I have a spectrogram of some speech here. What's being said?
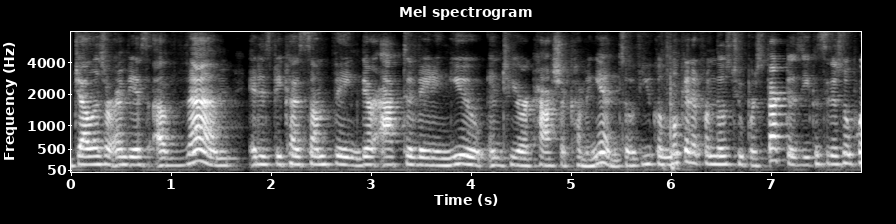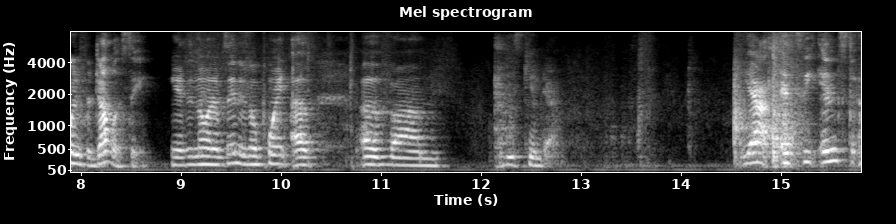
jealous or envious of them, it is because something, they're activating you into your Akasha coming in. So if you can look at it from those two perspectives, you can see there's no point for jealousy. You know what I'm saying? There's no point of, of, um, these came down. Yeah, it's the instant,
